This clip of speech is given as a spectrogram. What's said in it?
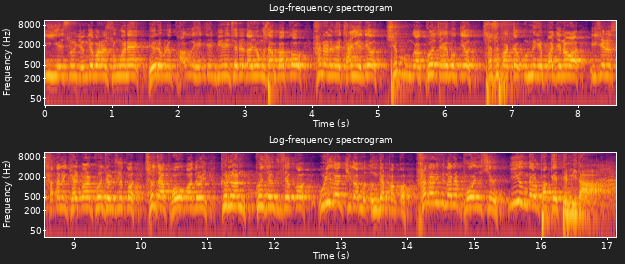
이 예수를 영접하는 순간에 여러분의 과거 현재 미래 죄를 다 용서받고 하나님의 자녀가 되어 신분과 권세 회복되어 사수팔자 운명에 빠져나와 이제는 사단의 결박을 권세를 주셨고 선사 보호받을 그러한 권세를 주셨고 우리가 기도하면 응답받고 하나님이 나를 보호해 주시는 이 응답을 받게 됩니다.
